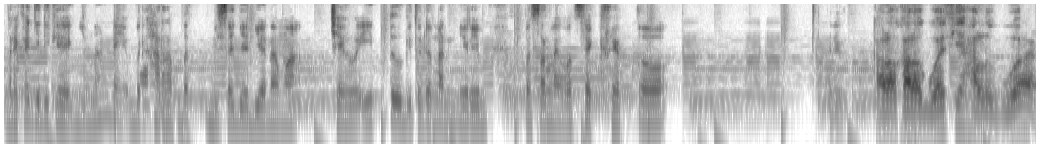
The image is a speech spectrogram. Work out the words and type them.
mereka jadi kayak gimana ya berharap bet bisa jadian sama cewek itu gitu dengan ngirim pesan lewat sekreto. Kalau kalau gua sih halu gua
